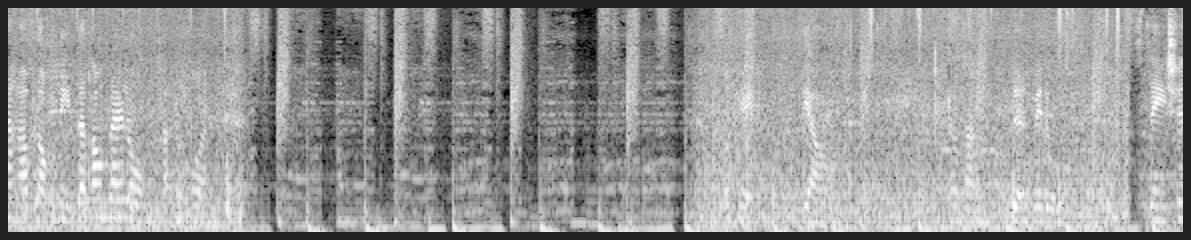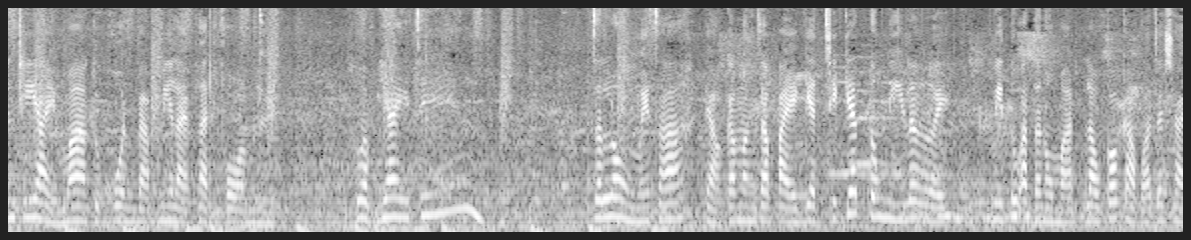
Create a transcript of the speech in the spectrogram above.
นะคะบล็อกนี้จะต้องได้ลงค่ะทุกคน ใหญ่มากทุกคนแบบมีหลายแพลตฟอร์มเลยคือแบบใหญ่จริง จะลงไหมจ๊ะ เดี๋ยวกำลังจะไปเก็ตชิเก็ตตรงนี้เลย มีตู้อัตโนมัติ เราก็กลับว่าจะใช้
